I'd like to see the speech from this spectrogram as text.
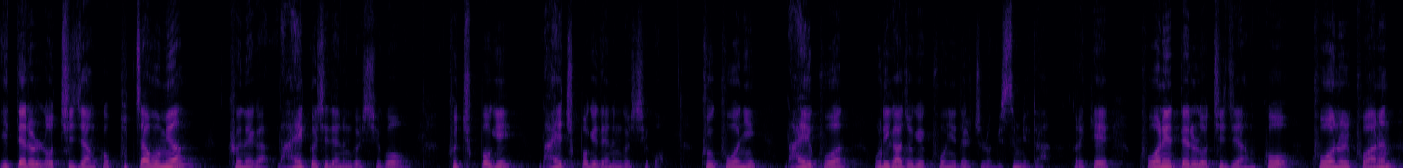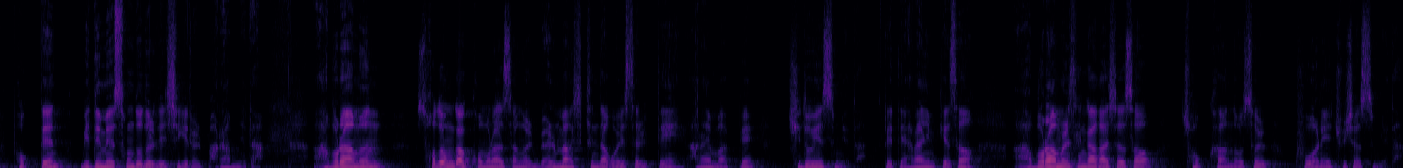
이 때를 놓치지 않고 붙잡으면 그 은혜가 나의 것이 되는 것이고 그 축복이 나의 축복이 되는 것이고 그 구원이 나의 구원, 우리 가족의 구원이 될 줄로 믿습니다. 그렇게 구원의 때를 놓치지 않고 구원을 구하는 복된 믿음의 성도들 되시기를 바랍니다. 아브라함은 소돔과 고모라 성을 멸망시킨다고 했을 때 하나님 앞에 기도했습니다. 그랬더니 하나님께서 아브라함을 생각하셔서 조카 롯을 구원해 주셨습니다.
